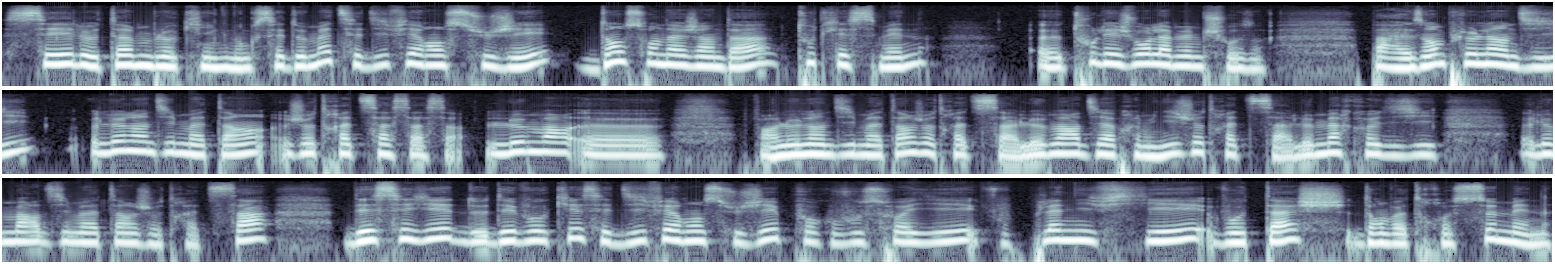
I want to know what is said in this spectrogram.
c'est le time blocking. Donc, c'est de mettre ces différents sujets dans son agenda toutes les semaines, euh, tous les jours la même chose. Par exemple, le lundi, le lundi matin, je traite ça, ça, ça. Le, euh, enfin, le lundi matin, je traite ça. Le mardi après-midi, je traite ça. Le mercredi, le mardi matin, je traite ça. D'essayer de d'évoquer ces différents sujets pour que vous soyez, vous planifiez vos tâches dans votre semaine.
